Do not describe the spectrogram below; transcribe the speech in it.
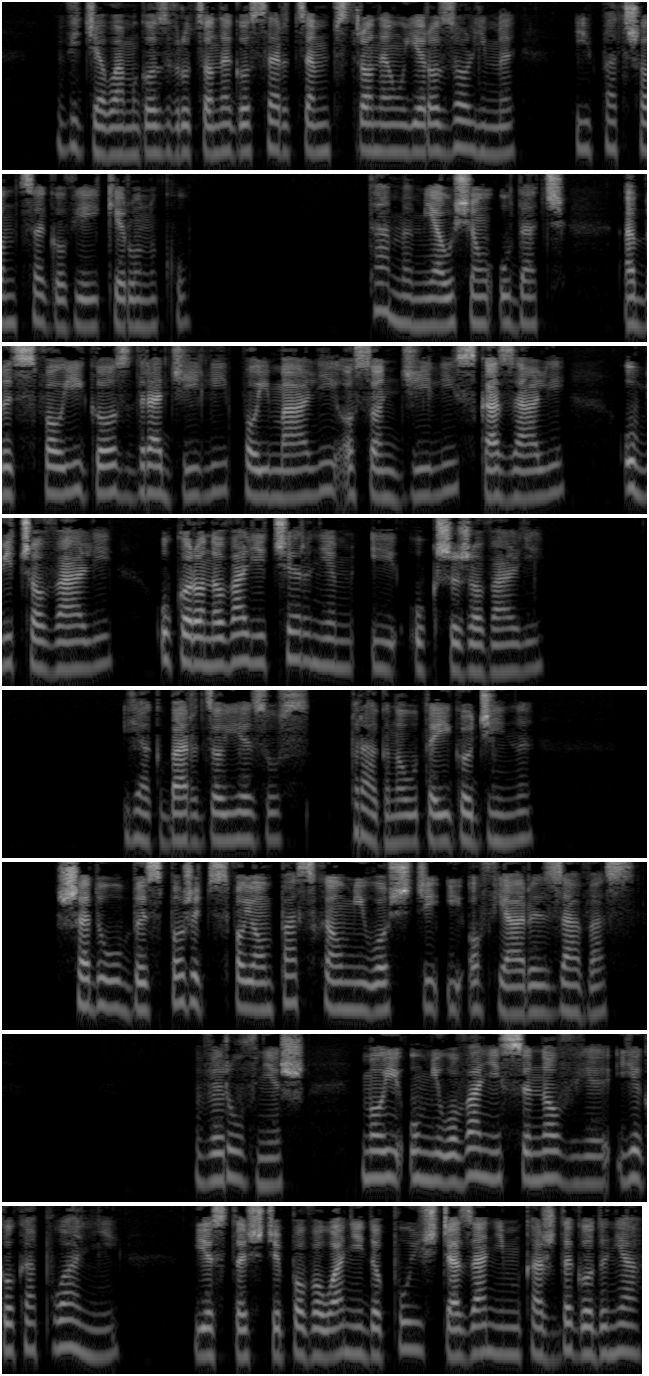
widziałam Go zwróconego sercem w stronę Jerozolimy, i patrzącego w jej kierunku. Tam miał się udać, aby swoi go zdradzili, pojmali, osądzili, skazali, ubiczowali, ukoronowali cierniem i ukrzyżowali. Jak bardzo Jezus pragnął tej godziny, szedł, by spożyć swoją paschę miłości i ofiary za was. Wy również Moi umiłowani synowie, Jego kapłani, jesteście powołani do pójścia za Nim każdego dnia,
